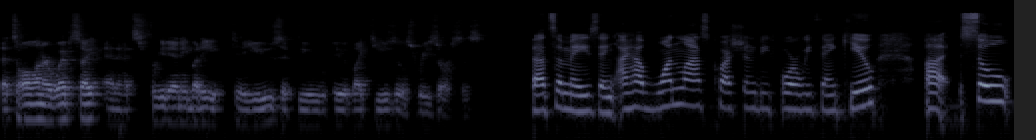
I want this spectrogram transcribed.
that's all on our website and it's free to anybody to use if you, you would like to use those resources. That's amazing. I have one last question before we thank you. Uh, so,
